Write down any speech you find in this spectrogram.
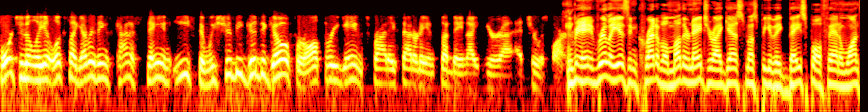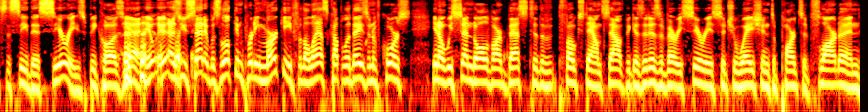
Fortunately, it looks like everything's kind of staying east, and we should be good to go for all three games Friday, Saturday, and Sunday night here uh, at Truist Park. It really is incredible. Mother Nature, I guess, must be a big baseball fan and wants to see this series because, yeah, it, as you said, it was looking pretty murky for the last couple of days. And of course, you know, we send all of our best to the folks down south because it is a very serious situation to parts of Florida and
